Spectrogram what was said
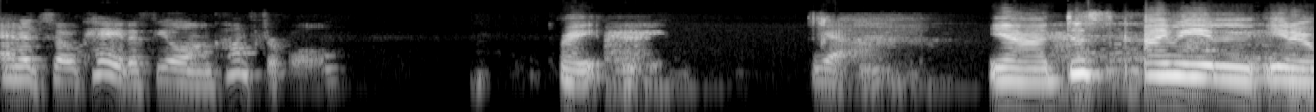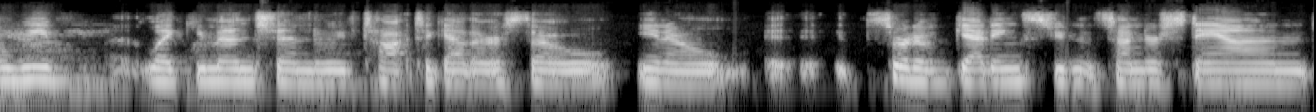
And it's okay to feel uncomfortable. Right. Yeah yeah just i mean you know we've like you mentioned we've taught together. So you know it, it's sort of getting students to understand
